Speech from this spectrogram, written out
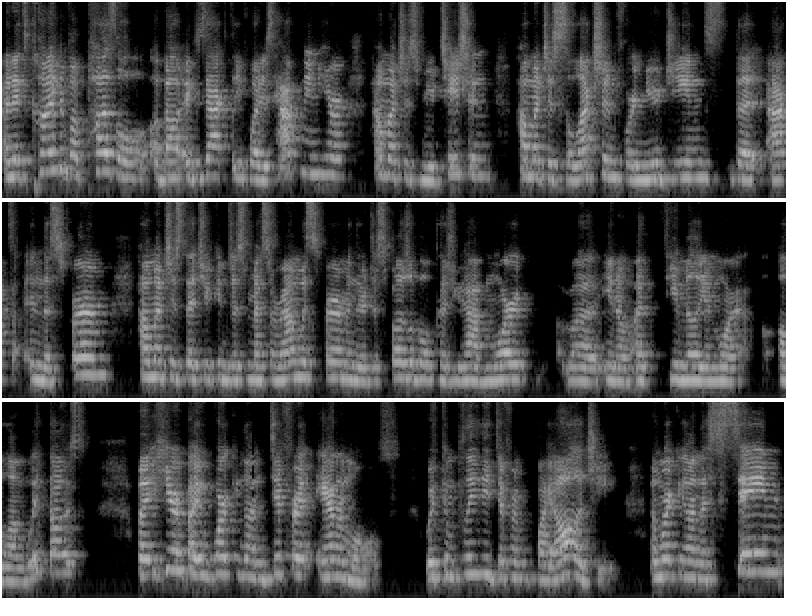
And it's kind of a puzzle about exactly what is happening here, how much is mutation, how much is selection for new genes that act in the sperm, how much is that you can just mess around with sperm and they're disposable because you have more, uh, you know, a few million more along with those. But here by working on different animals with completely different biology and working on the same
